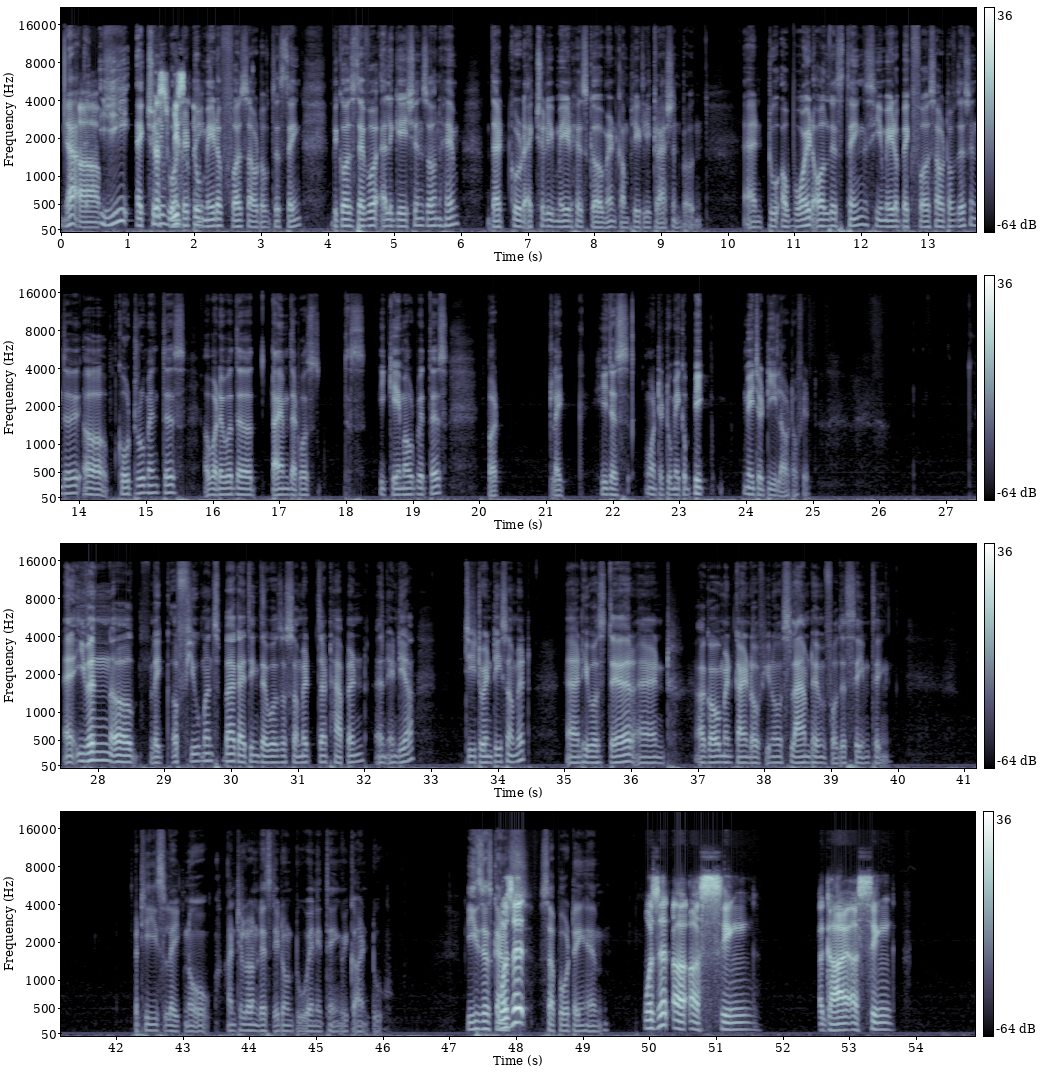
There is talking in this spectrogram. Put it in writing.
Yeah, Uh, he actually wanted to recently. made a fuss out of this thing because there were allegations on him that could actually made his government completely crash and burn. And to avoid all these things, he made a big fuss out of this in the uh, courtroom and this, or whatever the time that was this he came out with this. But like he just wanted to make a big major deal out of it. And even uh, like a few months back, I think there was a summit that happened in India, G20 summit, and he was there, and our government kind of, you know, slammed him for the same thing. But he's like, no, until unless they don't do anything, we can't do. He's just kind Was of it- supporting him. Was it a, a Singh, a guy, a Singh,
